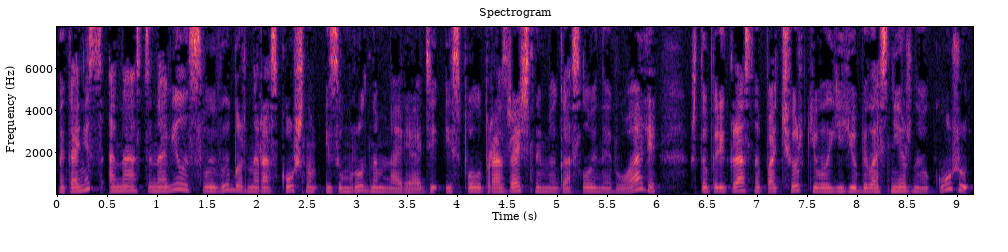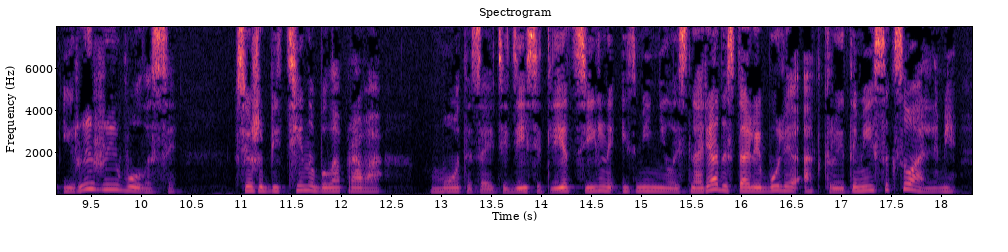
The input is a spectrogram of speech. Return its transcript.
Наконец она остановила свой выбор на роскошном изумрудном наряде из полупрозрачной многослойной вуали, что прекрасно подчеркивало ее белоснежную кожу и рыжие волосы. Все же Беттина была права. Мода за эти десять лет сильно изменилась, наряды стали более открытыми и сексуальными –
